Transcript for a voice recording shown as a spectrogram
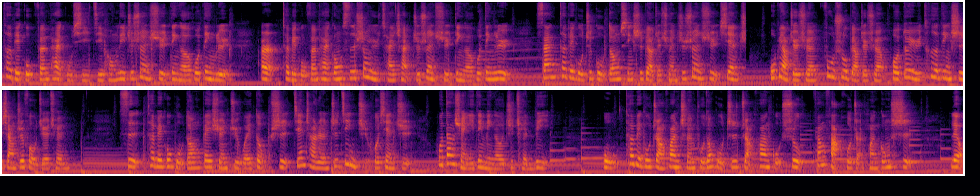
特别股分派股息及红利之顺序、定额或定率；二、特别股分派公司剩余财产之顺序、定额或定率；三、特别股之股东行使表决权之顺序、限制、无表决权、复数表决权或对于特定事项之否决权。四、特别股股东被选举为董事、监察人之禁止或限制，或当选一定名额之权利。五、特别股转换成普通股之转换股数、方法或转换公式。六、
